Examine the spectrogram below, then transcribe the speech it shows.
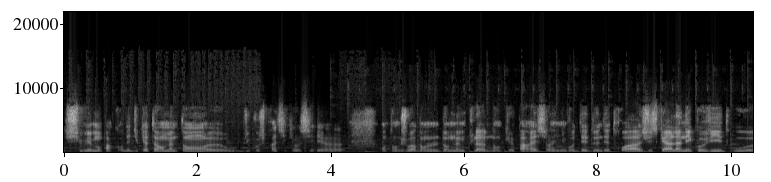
je suivais mon parcours d'éducateur en même temps, euh, où du coup je pratiquais aussi en tant que joueur dans le, dans le même club, donc pareil sur les niveaux D2, D3, jusqu'à l'année Covid où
